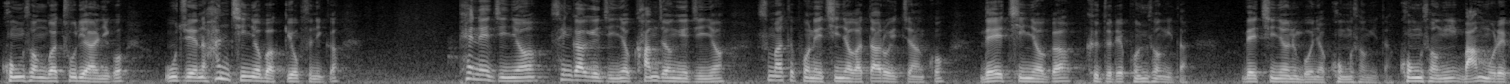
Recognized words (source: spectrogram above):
공성과 둘이 아니고 우주에는 한 진여밖에 없으니까 펜의 진여, 생각의 진여, 감정의 진여, 스마트폰의 진여가 따로 있지 않고 내 진여가 그들의 본성이다. 내 진여는 뭐냐? 공성이다. 공성이 만물의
